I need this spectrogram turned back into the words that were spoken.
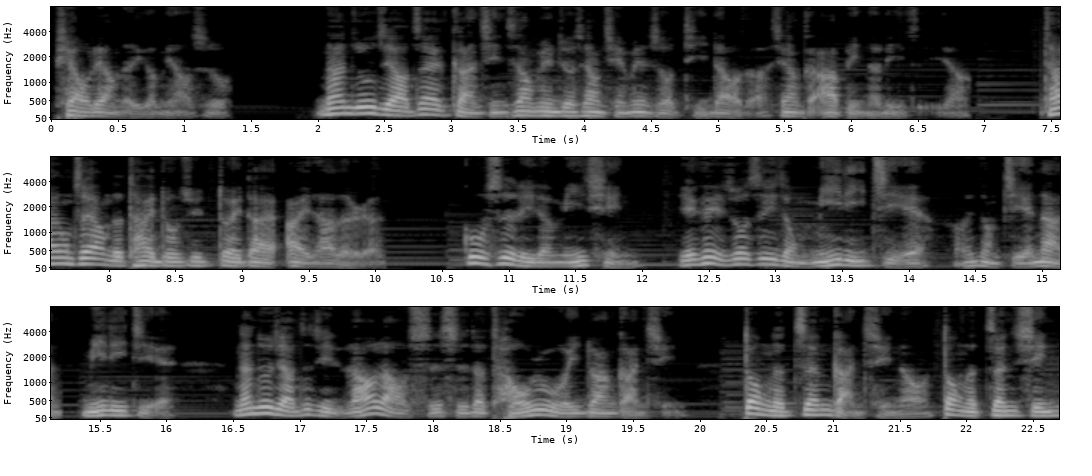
漂亮的一个描述。男主角在感情上面，就像前面所提到的，像个阿炳的例子一样，他用这样的态度去对待爱他的人。故事里的迷情。也可以说是一种迷离劫啊，一种劫难，迷离劫。男主角自己老老实实的投入了一段感情，动了真感情哦，动了真心，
